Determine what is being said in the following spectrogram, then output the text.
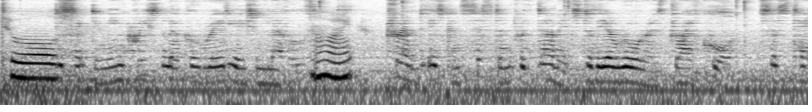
Tools. Detecting increased local radiation levels. Alright. Trend is consistent with damage to the Aurora's drive core sustained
